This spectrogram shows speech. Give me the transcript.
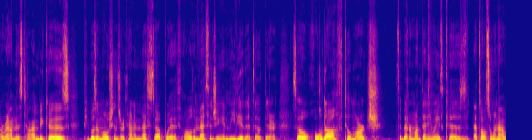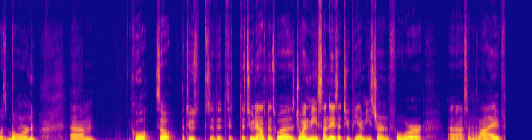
around this time because people's emotions are kind of messed up with all the messaging and media that's out there. So hold off till March. It's a better month, anyways, because that's also when I was born. Um, cool. So the two the, the two announcements was join me Sundays at 2 p.m. Eastern for uh, some live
